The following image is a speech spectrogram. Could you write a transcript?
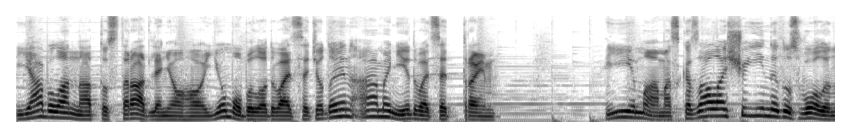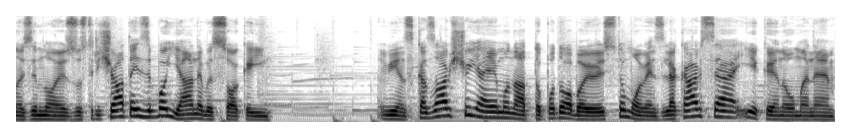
Я була надто стара для нього. Йому було 21, а мені 23. Її мама сказала, що їй не дозволено зі мною зустрічатись, бо я невисокий. Він сказав, що я йому надто подобаюсь, тому він злякався і кинув мене.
